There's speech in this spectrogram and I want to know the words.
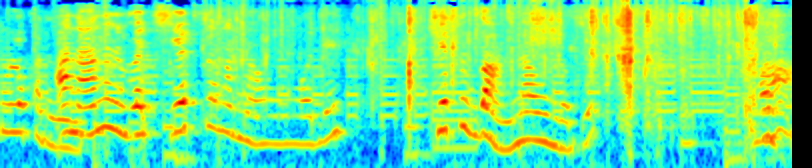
홀로 카드. 아 나는 왜 GX만 나오는 거지? GS가 안 나온 거지? 아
